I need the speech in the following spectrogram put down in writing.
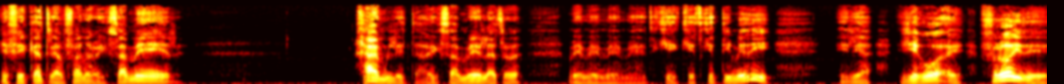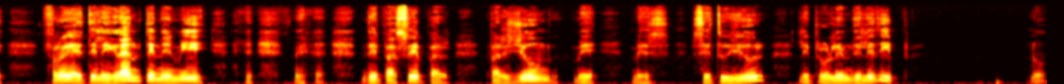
et fait quatre enfants avec sa mère, Hamlet avec sa mère, la, mais, mais, mais, mais, que, que, que tu me dis? A, llegó, eh, Freud, eh, Freud été le grand ennemi dépassé par, par Jung, mais, c'est toujours le problème de l'Édipe. Non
